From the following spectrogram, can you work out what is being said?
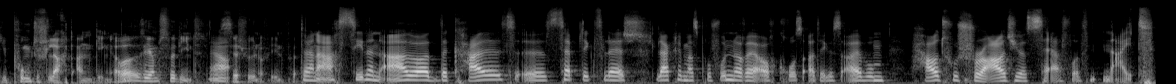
die Punkteschlacht anging. Aber sie haben es verdient. Ja. Sehr schön auf jeden Fall. Danach Seal and Ardor, The Cult, äh, Septic Flash, Lacrimas Profundere, auch großartiges Album. How to Shroud Yourself with Night.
